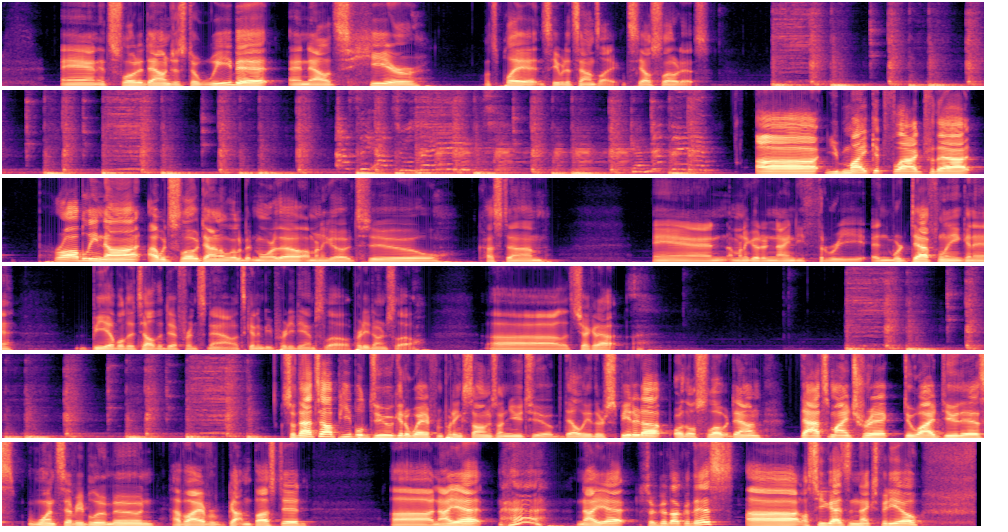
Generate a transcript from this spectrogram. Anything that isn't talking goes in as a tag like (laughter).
and it slowed it down just a wee bit. And now let's hear, let's play it and see what it sounds like. Let's see how slow it is. Uh, you might get flagged for that. Probably not. I would slow it down a little bit more though. I'm gonna go to custom, and I'm going to go to 93. And we're definitely going to be able to tell the difference now. It's going to be pretty damn slow, pretty darn slow. Uh, let's check it out. So that's how people do get away from putting songs on YouTube. They'll either speed it up or they'll slow it down. That's my trick. Do I do this once every blue moon? Have I ever gotten busted? Uh, not yet. Huh. (laughs) Not yet. So good luck with this. Uh, I'll see you guys in the next video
